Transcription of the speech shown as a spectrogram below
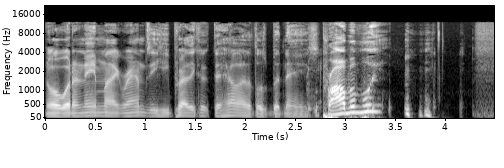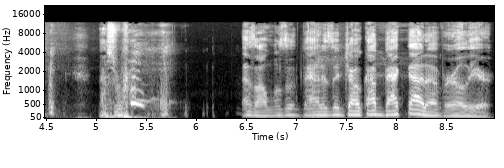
Well, with a name like Ramsey, he probably cooked the hell out of those beignets. Probably. That's wrong. That's almost as bad as a joke I backed out of earlier.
